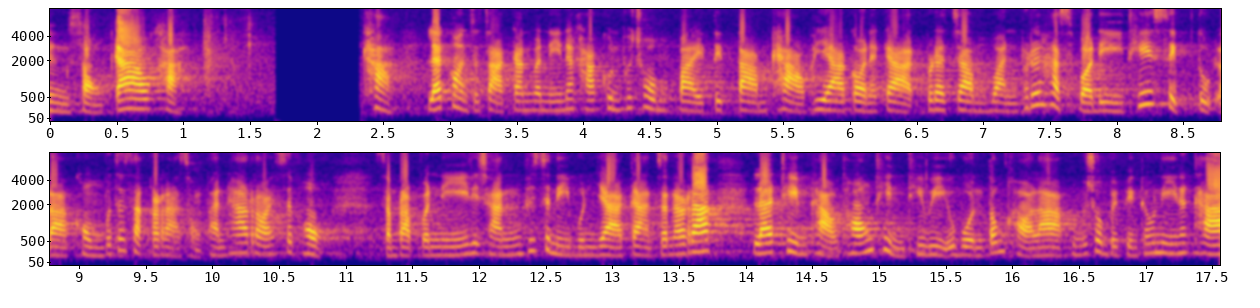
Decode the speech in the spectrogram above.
1129 ค่ะ ค่ะ และก่อนจะจากกันวันนี้นะคะ คุณผู้ชมไปติดตามข่าวพยากรณ์อากาศ ประจำวันพฤหัสบดีที่ 10 ตุลาคมพุทธศักราช 2516 สำหรับวันนี้ดิฉันพิษณีบุญญาการจนรักษ์และทีมข่าวท้องถิ่นทีวีอุบลต้องขอลาคุณผู้ชมไปเพียงเท่านี้นะคะ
